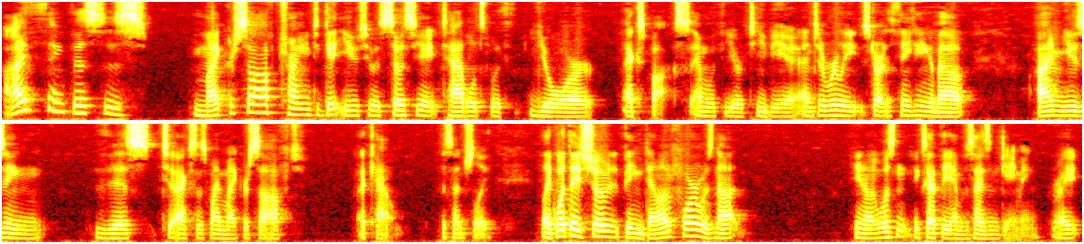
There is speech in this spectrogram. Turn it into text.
I think this is Microsoft trying to get you to associate tablets with your Xbox and with your TV and to really start thinking about I'm using this to access my Microsoft account, essentially. Like what they showed it being demoed for was not, you know, it wasn't exactly emphasizing gaming, right?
